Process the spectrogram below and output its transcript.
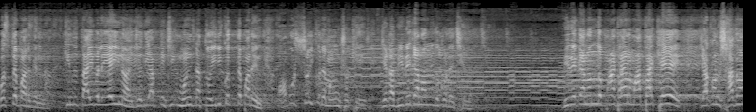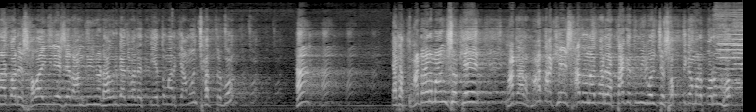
বুঝতে পারবেন না। কিন্তু তাই বলে এই নয়, যদি আপনি ঠিক মনটা তৈরি করতে পারেন, অবশ্যই করে মাংস খেয়ে, যেটা বিবেকানন্দ করেছিলেন বিবেকানন্দ পাঁঠার মাথা খেয়ে যখন সাধনা করে, সবাই মিলে এসে রামকৃষ্ণ ঠাকুর কাছে বলে তে তোমার কেমন ছাত্র গো? হ্যাঁ? একটা পাঁঠার মাংস খেয়ে, পাঁঠার মাথা খেয়ে সাধনা করে তাকে তুমি বলছো সব থেকে আমার পরম ভক্ত।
